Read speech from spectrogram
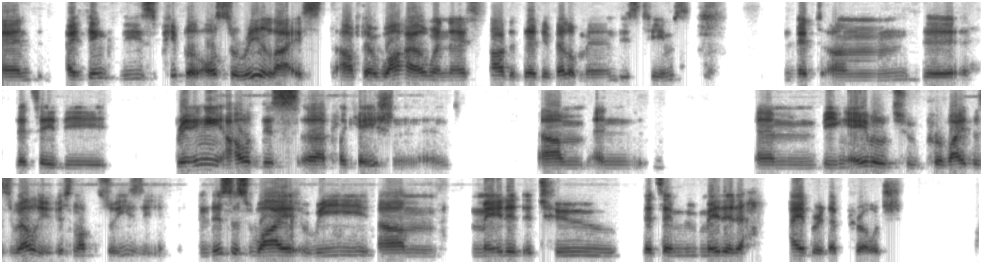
And I think these people also realized after a while, when I started the development, these teams, that um, the let's say the bringing out this application and um, and um, being able to provide this value is not so easy. And this is why we um, made it a two, let's say we made it a hybrid approach.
